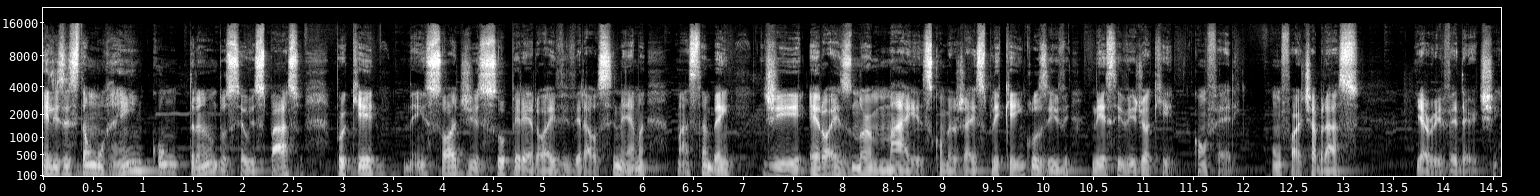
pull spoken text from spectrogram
eles estão reencontrando o seu espaço, porque nem só de super-herói viverá o cinema, mas também de heróis normais, como eu já expliquei, inclusive, nesse vídeo aqui. Confere. Um forte abraço e arrivederci.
